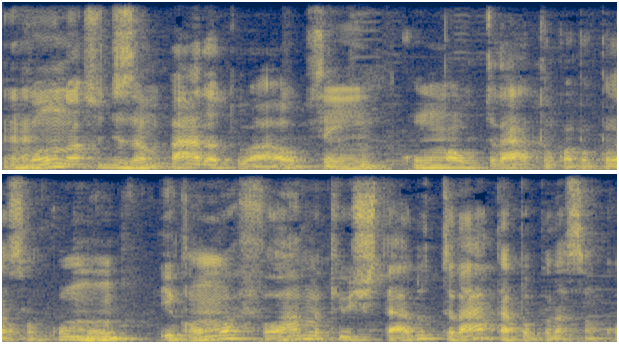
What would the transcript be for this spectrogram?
com o nosso desamparo atual, Sim. com uma tratam com a população comum e com uma forma que o Estado trata a população comum.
